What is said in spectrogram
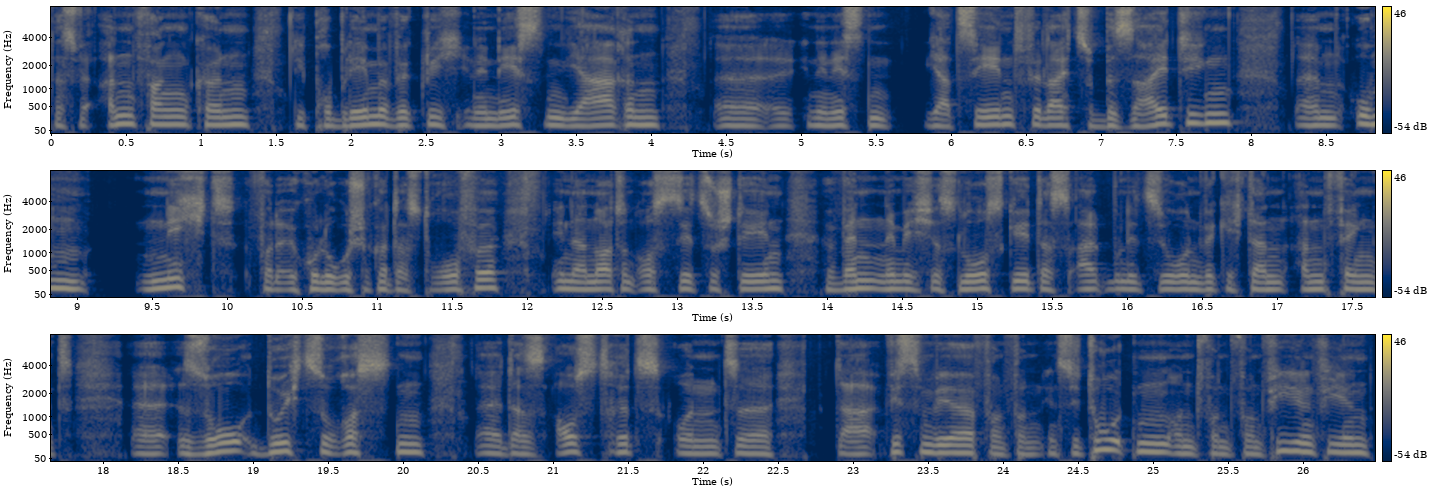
dass wir anfangen können, die Probleme wirklich in den nächsten Jahren, äh, in den nächsten Jahrzehnt vielleicht zu beseitigen, ähm, um nicht vor der ökologischen Katastrophe in der Nord- und Ostsee zu stehen, wenn nämlich es losgeht, dass Altmunition wirklich dann anfängt, äh, so durchzurosten, äh, dass es austritt und äh, da wissen wir von, von Instituten und von, von vielen, vielen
